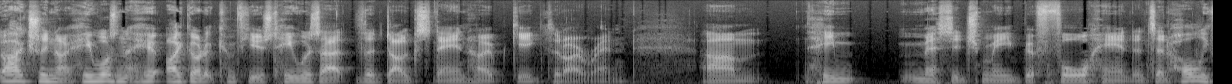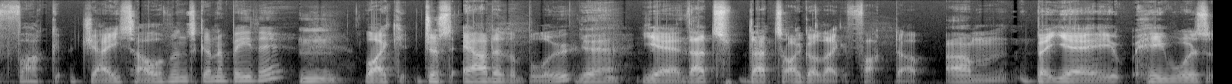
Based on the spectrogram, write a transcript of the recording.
actually no, he wasn't. He, I got it confused. He was at the Doug Stanhope gig that I ran. Um, he messaged me beforehand and said, "Holy fuck, Jay Sullivan's going to be there!" Like just out of the blue. Yeah. Yeah, that's that's I got that fucked up. Um, but yeah, he, he was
